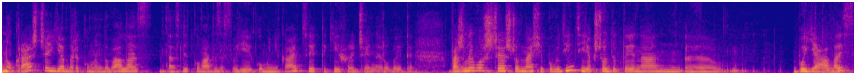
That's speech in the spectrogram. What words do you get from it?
ну, краще я би рекомендувала наслідкувати слідкувати за своєю комунікацією, таких речей не робити. Важливо ще, що в нашій поведінці, якщо дитина е, боялась,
